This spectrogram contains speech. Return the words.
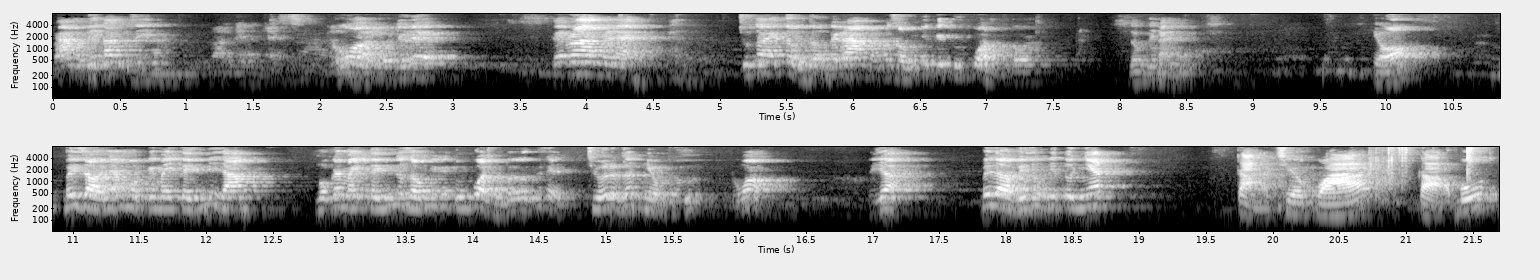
RAM là viết tắt của gì? Đúng rồi một nhớ đệm cái RAM này này, chúng ta hãy tưởng tượng cái RAM nó giống như cái túi quần của tôi. Giống cái này. Hiểu không? Bây giờ nhá, một cái máy tính thì sao? Một cái máy tính nó giống như cái túi quần của tôi có thể chứa được rất nhiều thứ, đúng không? Thấy chưa? Bây giờ ví dụ như tôi nhét cả chìa khóa, cả bút,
